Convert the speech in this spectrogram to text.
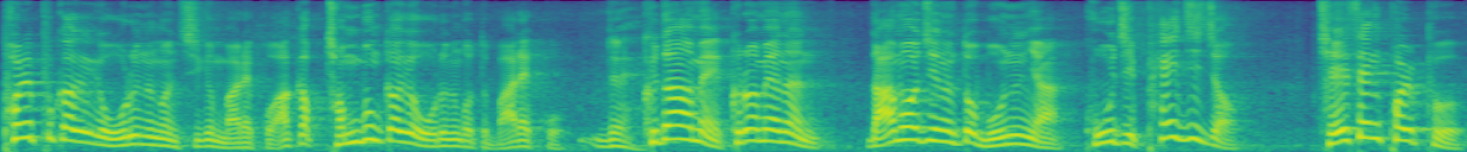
펄프 가격이 오르는 건 지금 말했고 아까 전분 가격 오르는 것도 말했고 네. 그 다음에 그러면은 나머지는 또 뭐느냐? 고지 폐지죠. 재생 펄프,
